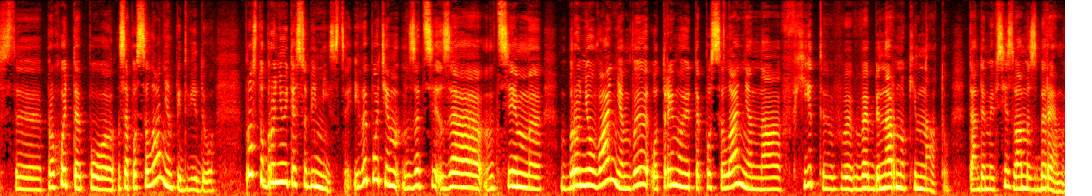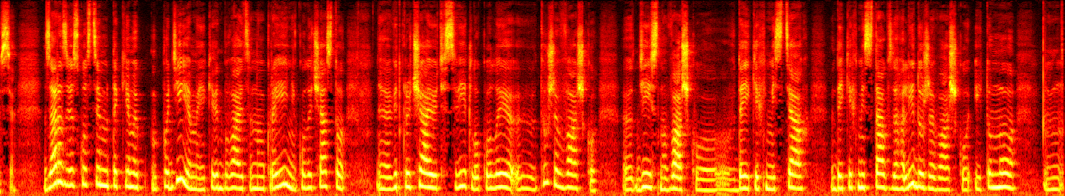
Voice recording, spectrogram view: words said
проходьте по, за посиланням під відео, просто бронюйте собі місце. І ви потім за, ці, за цим бронюванням ви отримуєте посилання на вхід в вебінарну кімнату, там, де ми всі з вами зберемося. Зараз в зв'язку з цими такими подіями, які відбуваються на Україні, коли часто е, відключають світло, коли е, дуже важко, е, дійсно важко в деяких місцях, в деяких містах взагалі дуже важко. І тому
